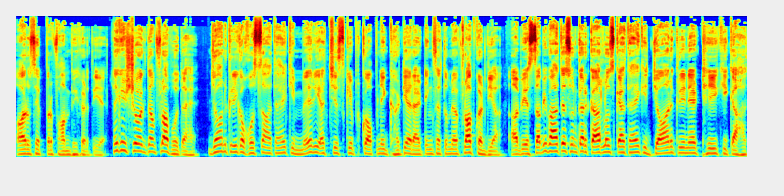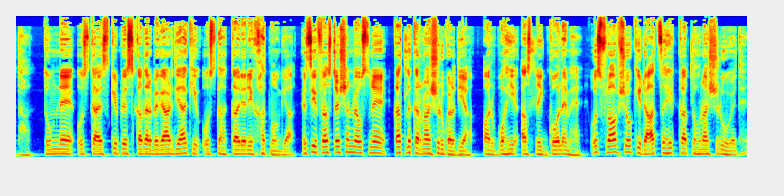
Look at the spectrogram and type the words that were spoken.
और उसे परफॉर्म भी करती है। लेकिन शो एकदम फ्लॉप होता है। जॉन क्री को गुस्सा आता है कि मेरी अच्छी स्क्रिप्ट को अपनी घटिया राइटिंग से तुमने फ्लॉप कर दिया। अब ये सभी बातें सुनकर कार्लोस कहता है कि जॉन क्री ने ठीक ही कहा था। तुमने उसका स्क्रिप्ट इस कदर बिगाड़ दिया कि उसका करियर ही खत्म हो गया। इसी फ्रस्ट्रेशन में उसने कत्ल करना शुरू कर दिया, और वही असली गोलेम है। उस फ्लॉप शो की रात से ही कत्ल होना शुरू हुए थे।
